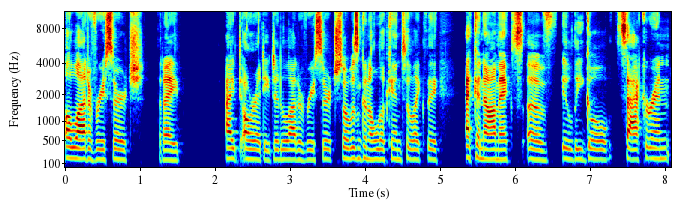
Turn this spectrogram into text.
a lot of research that I I already did a lot of research, so I wasn't going to look into like the economics of illegal saccharin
